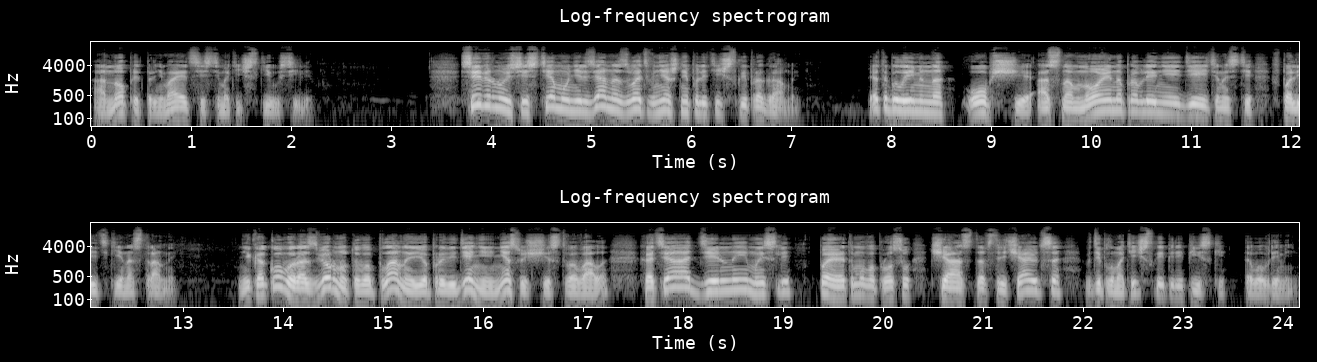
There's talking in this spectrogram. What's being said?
оно предпринимает систематические усилия. Северную систему нельзя назвать внешнеполитической программой. Это было именно общее, основное направление деятельности в политике иностранной. Никакого развернутого плана ее проведения не существовало, хотя отдельные мысли по этому вопросу часто встречаются в дипломатической переписке того времени.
